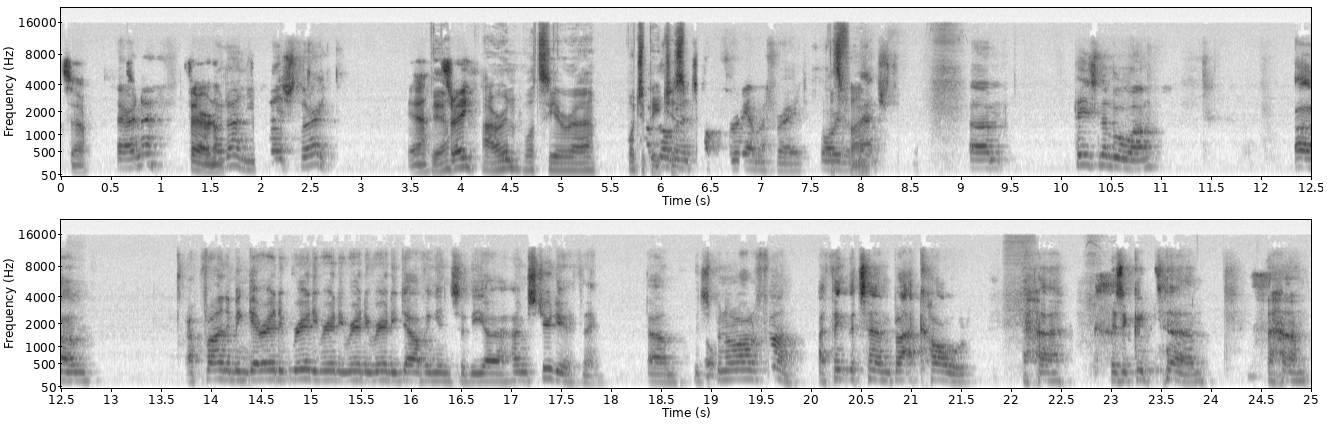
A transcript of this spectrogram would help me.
So Fair enough. fair enough. Well done. You finished three. Yeah, Yeah. three. Aaron, what's your uh, what's your I'm not peaches? going to top three, I'm afraid, or That's even fine. match. Three. Um, piece number one. Um, I've finally been getting really, really, really, really, really delving into the uh, home studio thing, um, which has Oh. been a lot of fun. I think the term black hole uh, is a good term, um,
